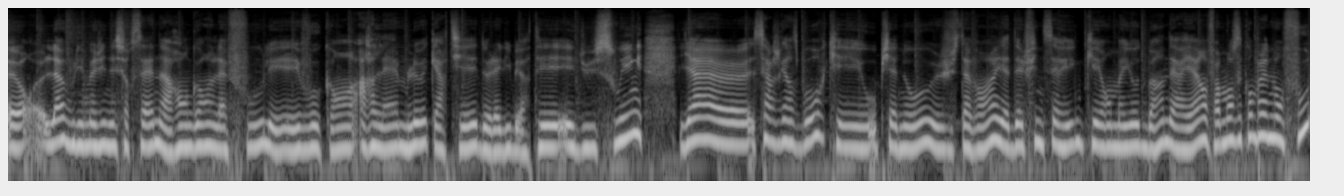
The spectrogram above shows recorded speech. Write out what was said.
Là, vous l'imaginez sur scène, haranguant la foule et évoquant Harlem, le quartier de la liberté et du swing. Il y a euh, Serge Gainsbourg qui est au piano euh, juste avant, il y a Delphine Seyrig qui est en maillot de bain derrière. Enfin bon, c'est complètement fou.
